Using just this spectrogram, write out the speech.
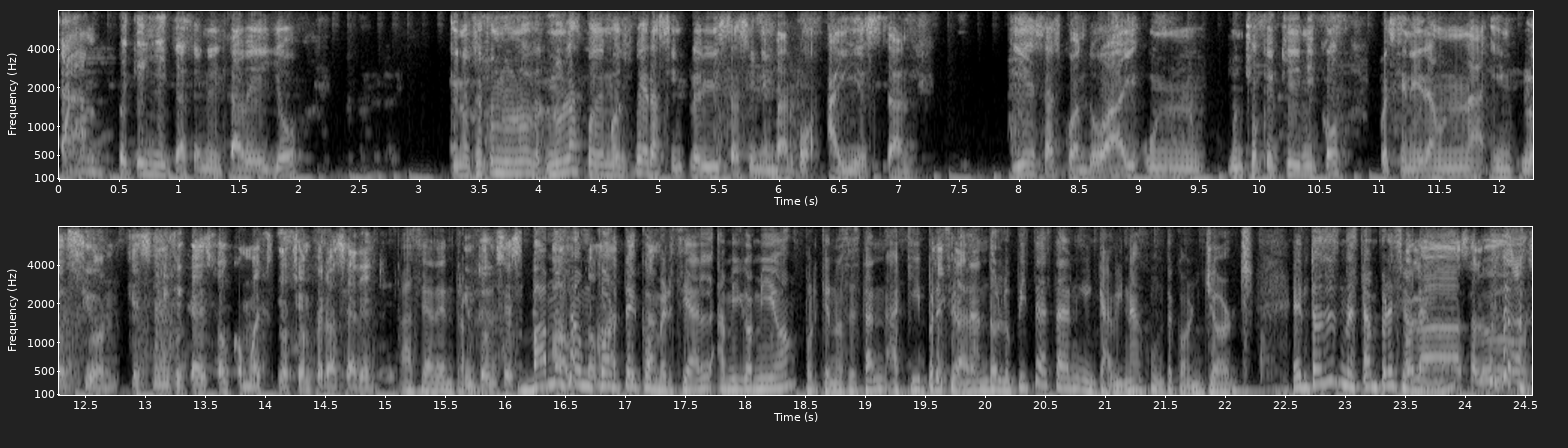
tan pequeñitas en el cabello que nosotros no, no las podemos ver a simple vista, sin embargo, ahí están. Y esas cuando hay un, un choque químico, pues genera una implosión. ¿Qué significa esto? Como explosión, pero hacia adentro. Hacia adentro. Entonces, vamos a un corte comercial, amigo mío, porque nos están aquí presionando. Lupita está en cabina junto con George. Entonces me están presionando. Hola, saludos.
